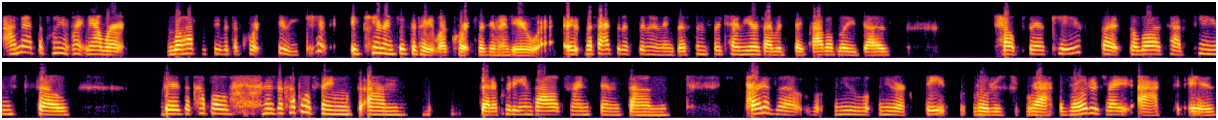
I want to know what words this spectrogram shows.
I'm at the point right now where we'll have to see what the courts do. You can't you can't anticipate what courts are going to do. The fact that it's been in existence for ten years, I would say, probably does help their case. But the laws have changed, so there's a couple there's a couple of things um, that are pretty involved. For instance, um, part of the new New York State Voters Voters Right Act is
